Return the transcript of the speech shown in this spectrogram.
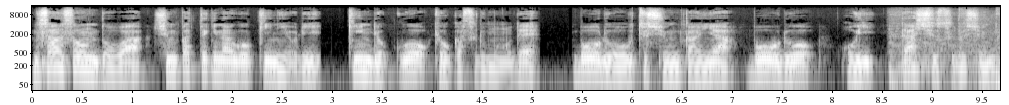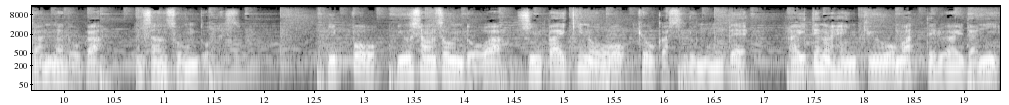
無酸素運動は瞬発的な動きにより筋力を強化するもので、ボールを打つ瞬間やボールを追い、ダッシュする瞬間などが無酸素運動です。一方、有酸素運動は心肺機能を強化するもので、相手の返球を待っている間に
